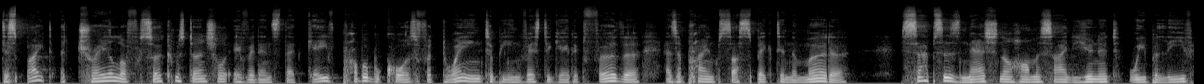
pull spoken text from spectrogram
Despite a trail of circumstantial evidence that gave probable cause for Dwayne to be investigated further as a prime suspect in the murder, SAPS's National Homicide Unit, we believe,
